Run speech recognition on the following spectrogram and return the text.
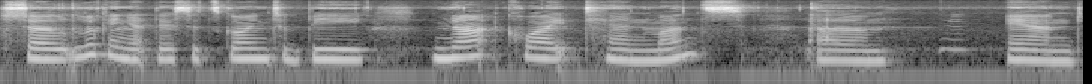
So looking at this, it's going to be not quite 10 months. Um, and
